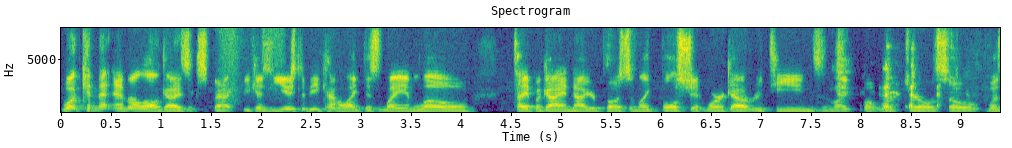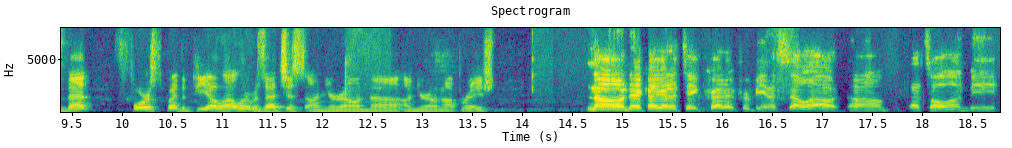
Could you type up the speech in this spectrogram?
What can the MLL guys expect? Because you used to be kind of like this laying low type of guy and now you're posting like bullshit workout routines and like footwork drills. So was that forced by the pll or was that just on your own uh, on your own operation? No nick i gotta take credit for being a sellout. Um, that's all on me.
